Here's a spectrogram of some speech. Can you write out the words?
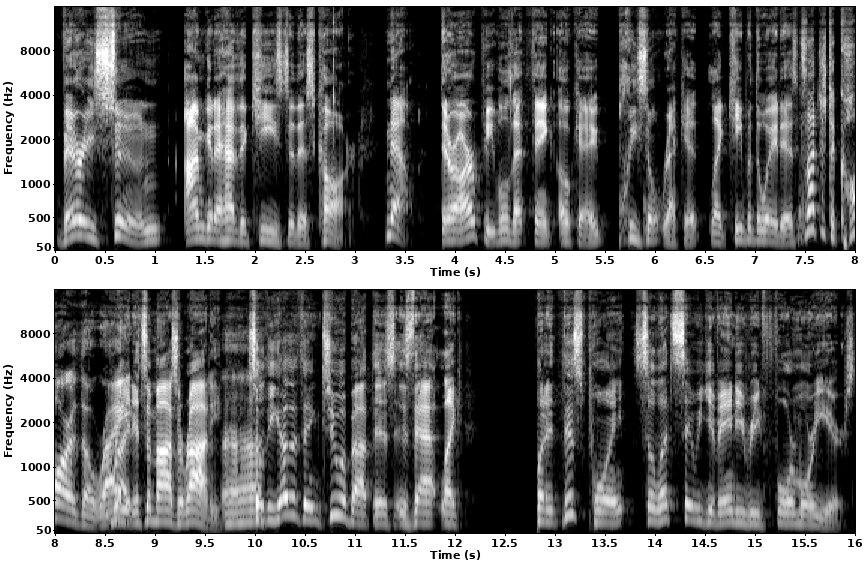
very soon I'm going to have the keys to this car. Now, there are people that think, okay, please don't wreck it. Like keep it the way it is. It's not just a car though, right? Right, it's a Maserati. Uh-huh. So the other thing too about this is that like, but at this point, so let's say we give Andy Reid four more years.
